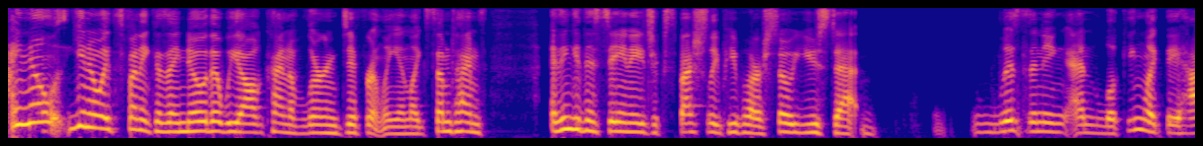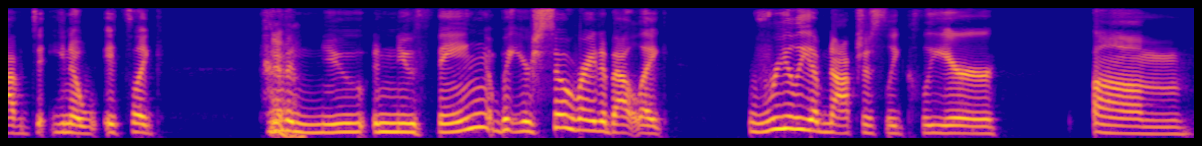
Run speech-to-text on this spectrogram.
I know, you know, it's funny because I know that we all kind of learn differently. And like sometimes I think in this day and age, especially people are so used to listening and looking like they have, to, you know, it's like kind of a new, a new thing. But you're so right about like really obnoxiously clear. Um,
